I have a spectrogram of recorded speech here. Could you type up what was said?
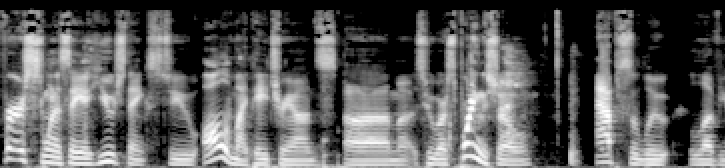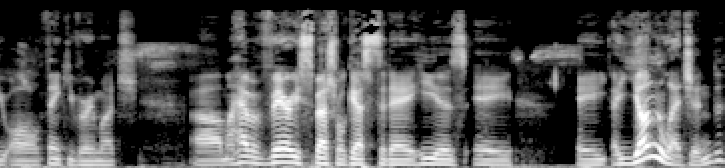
First, want to say a huge thanks to all of my Patreons um, who are supporting the show. Absolute love you all. Thank you very much. Um, I have a very special guest today. He is a a, a young legend.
